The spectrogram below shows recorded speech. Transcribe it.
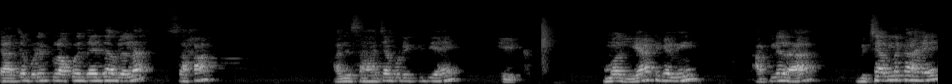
चारच्या पुढे क्लॉकवाईज जायचं आपल्याला सहा. आणि सहाच्या पुढे किती आहे? एक. मग या ठिकाणी आपल्याला विचारलं काय आहे?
